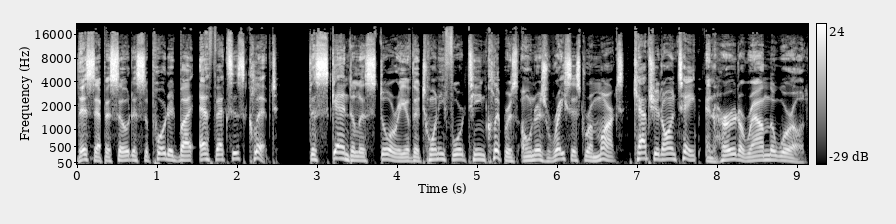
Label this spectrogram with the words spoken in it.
This episode is supported by FX's Clipped the scandalous story of the 2014 Clippers owner's racist remarks captured on tape and heard around the world.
